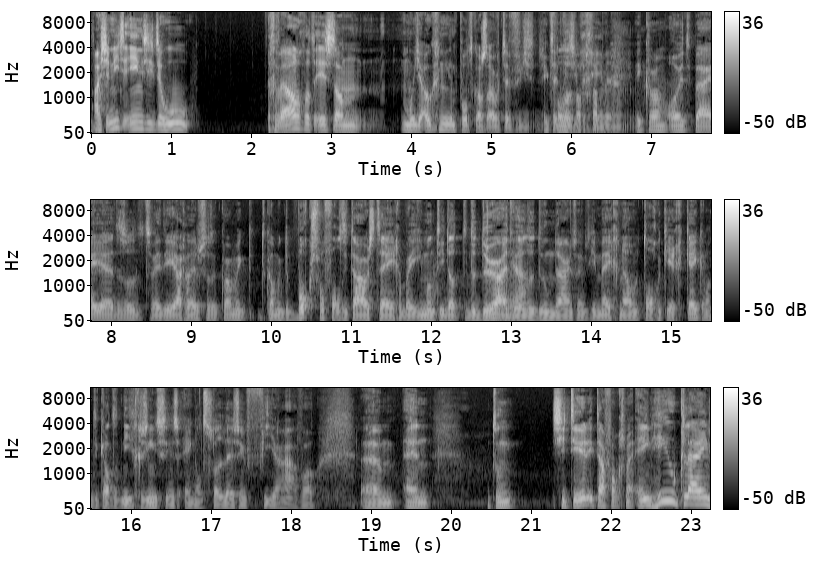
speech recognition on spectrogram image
als je niet inziet hoe geweldig dat is, dan moet je ook niet een podcast over televisie, Ik vond het wel beginnen. grappig. Ik kwam ooit bij, eh dat al twee, drie jaar geleden, toen kwam ik, toen kwam ik de box van Faulty Towers tegen bij iemand die dat de deur uit Ja. wilde doen daar. Toen heb ik die meegenomen, toch een keer gekeken, want ik had het niet gezien sinds Engelse les in 4 HAVO. Ehm, en toen citeerde ik daar volgens mij één heel klein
